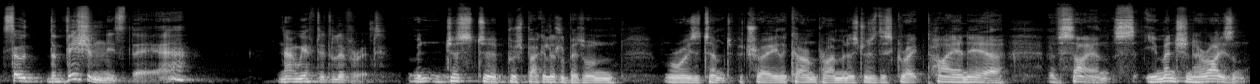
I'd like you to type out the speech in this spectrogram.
So the vision is there. Now we have to deliver it. I mean, just to push back a little bit on Rory's attempt to portray the current Prime Minister as this great pioneer of science, you mentioned Horizon.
